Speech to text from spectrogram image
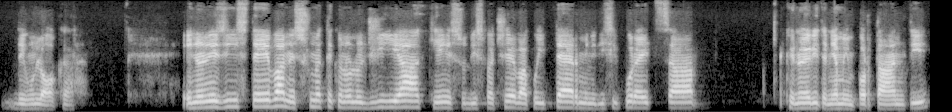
di un locker. E non esisteva nessuna tecnologia che soddisfaceva quei termini di sicurezza che noi riteniamo importanti,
